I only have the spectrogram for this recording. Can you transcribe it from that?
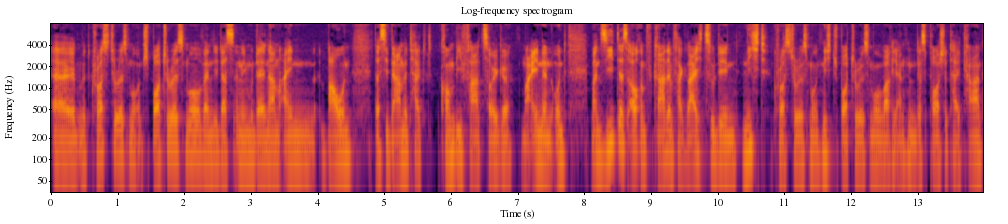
äh, mit Cross Turismo und Sport Turismo, wenn die das in den Modellnamen einbauen, dass sie damit halt Kombi-Fahrzeuge meinen. Und man sieht das auch gerade im Vergleich zu den nicht Cross Turismo und nicht Sport Turismo Varianten des Porsche Taycan,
